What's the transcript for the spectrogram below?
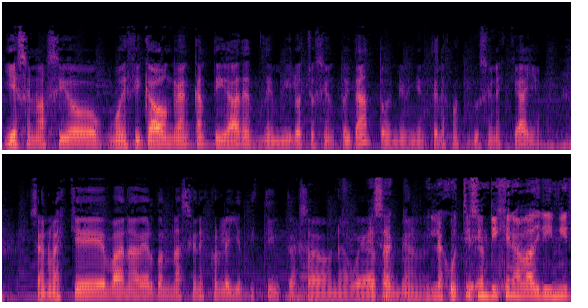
y eso no ha sido modificado en gran cantidad desde 1800 y tanto, independiente de las constituciones que hayan. O sea, no es que van a haber dos naciones con leyes distintas, esa es una wea Exacto. también Y la justicia mentira. indígena va a dirimir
